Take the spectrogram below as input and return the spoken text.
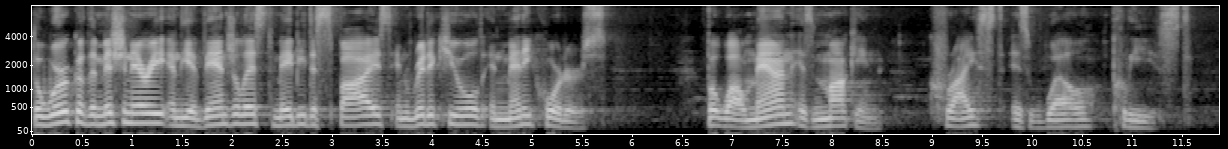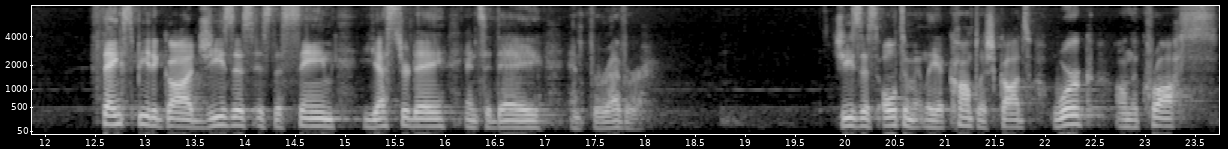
The work of the missionary and the evangelist may be despised and ridiculed in many quarters, but while man is mocking, Christ is well pleased. Thanks be to God, Jesus is the same yesterday and today and forever. Jesus ultimately accomplished God's work on the cross,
